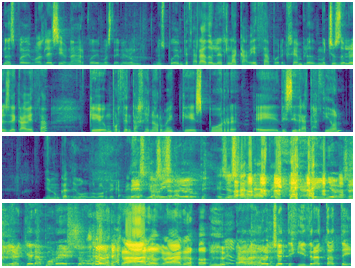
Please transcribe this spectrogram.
Nos podemos lesionar, podemos tener un- nos puede empezar a doler la cabeza, por ejemplo, muchos dolores de cabeza, que un porcentaje enorme que es por eh, deshidratación. Yo nunca tengo dolor de cabeza. ¿Ves, yo no sé la cariño? gente. Eso es fantástico. Cariño, sabía que era por eso. ¿eh? claro, claro. Cada noche te- hidrátate.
